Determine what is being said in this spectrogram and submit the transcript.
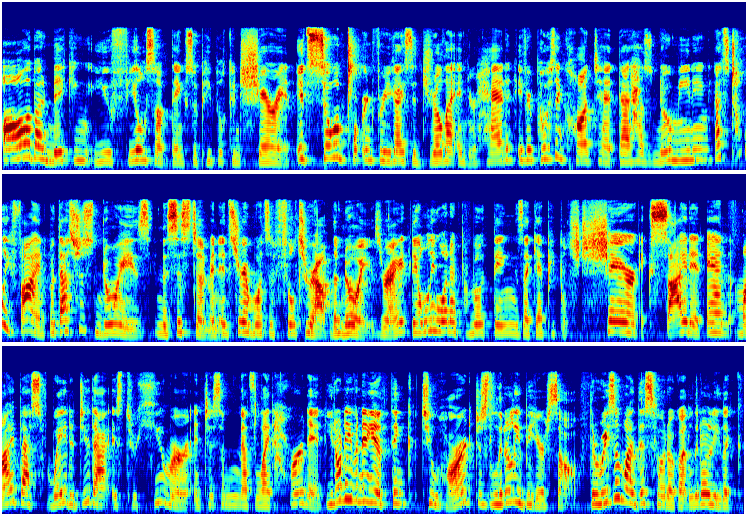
all about making you feel something so people can share it. It's so important for you guys to drill that in your head. If you're posting content that has no meaning, that's totally fine, but that's just noise in the system and Instagram wants to filter out the noise, right? They only want to promote things that get people to share, excited. And my best way to do that is through humor into something that's lighthearted. You don't even need to think too hard, just literally be yourself. The reason why this photo got literally like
